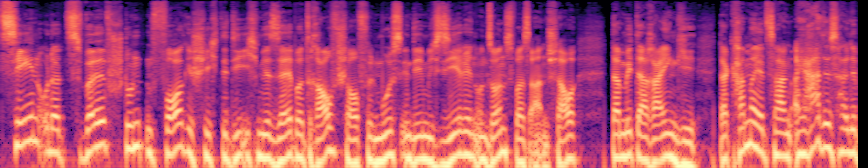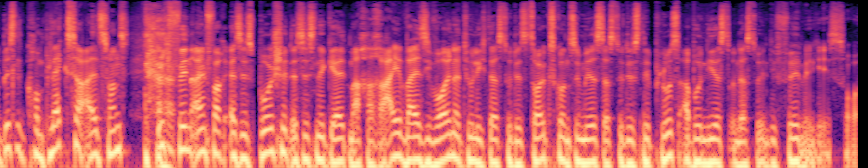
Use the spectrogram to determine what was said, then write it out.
zehn oder zwölf Stunden Vorgeschichte, die ich mir selber draufschaufeln muss, indem ich Serien und sonst was anschaue, damit da reingehe. Da kann man jetzt sagen, ah ja, das ist halt ein bisschen komplexer als sonst. Ich finde einfach, es ist Bullshit, es ist eine Geldmacherei, weil sie wollen natürlich, dass du das Zeugs konsumierst, dass du Disney Plus abonnierst und dass du in die Filme gehst. So.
